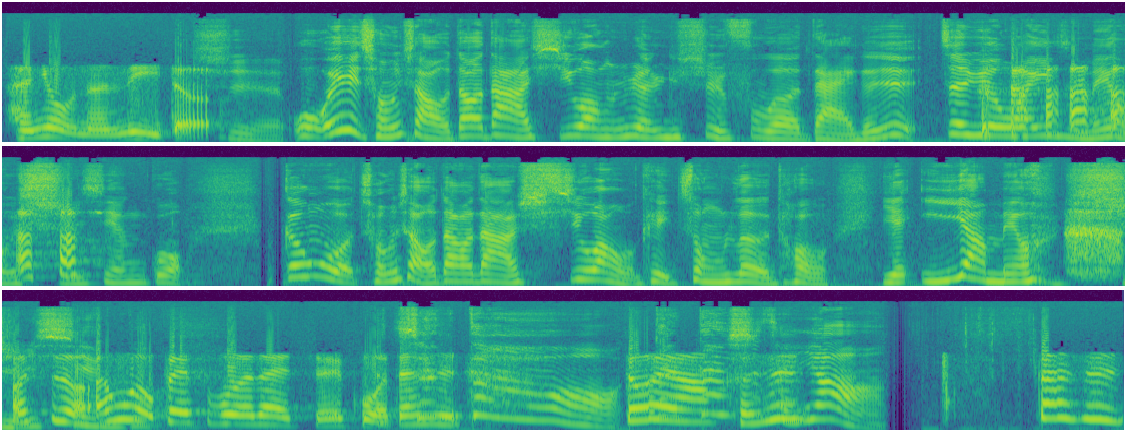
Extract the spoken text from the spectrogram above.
很有能力的。是我，我也从小到大希望认识富二代，可是这愿望一直没有实现过。跟我从小到大希望我可以中乐透也一样没有实现。而我有被富二代追过，但是对啊，可是怎样？但是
